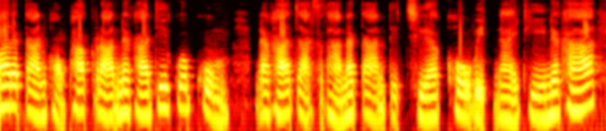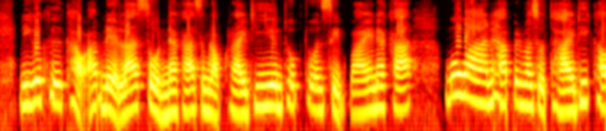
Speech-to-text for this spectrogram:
มาตรการของภาครัฐนะคะที่ควบคุมนะคะจากสถานการณ์ติดเชื้อโควิด -19 นะคะ นี่ก็คือข่าวอัปเดตล่าสุดนะคะสำหรับใครที่ยื่นทบทวนสิทธิ์ไว้นะคะ เมื่อวานนะคะเป็นวันสุดท้ายที่เขา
